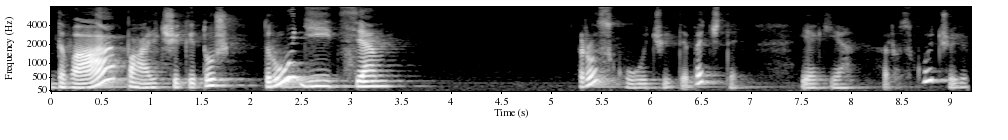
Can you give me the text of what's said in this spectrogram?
два пальчики, тож трудіться. Розкочуйте, бачите, як я розкочую.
